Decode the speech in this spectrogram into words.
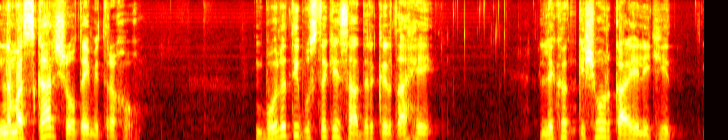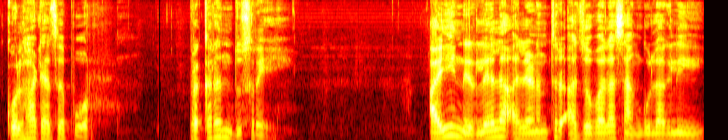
नमस्कार श्रोते मित्र हो. बोलती पुस्तके सादर करत आहे लेखक किशोर काळे लिखित कोल्हाट्याचं पोर. प्रकरण दुसरे. आई निर्लेला आल्यानंतर आजोबाला सांगू लागली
